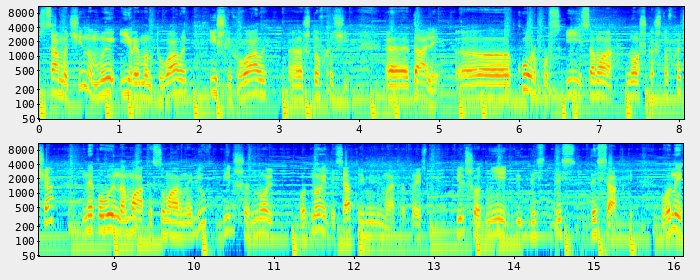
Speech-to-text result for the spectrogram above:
саме чином ми і ремонтували, і шліфували е, штовхачі. Е, Далі, е, корпус і сама ножка штовхача не повинна мати сумарний люфт більше 0,1 мм, тобто більше однієї дес- дес- десятки. Вони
